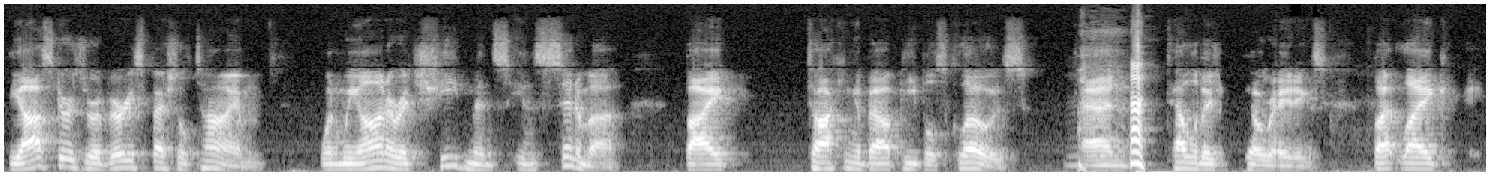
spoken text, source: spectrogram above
the Oscars are a very special time when we honor achievements in cinema by talking about people's clothes and television show ratings. But like,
